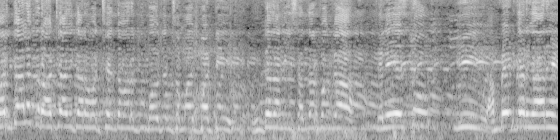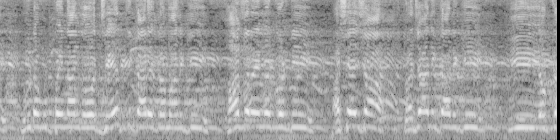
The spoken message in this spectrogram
వర్గాలకు రాజ్యాధికారం వచ్చేంత వరకు బహుజన్ సమాజ్ పార్టీ ఉంటుందని ఈ సందర్భంగా తెలియజేస్తూ ఈ అంబేద్కర్ గారి నూట ముప్పై నాలుగవ జయంతి కార్యక్రమానికి హాజరైనటువంటి అశేష ప్రజానికానికి ఈ యొక్క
